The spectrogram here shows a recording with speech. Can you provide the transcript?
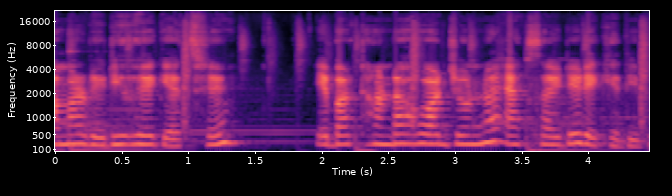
আমার রেডি হয়ে গেছে। এবার ঠান্ডা হওয়ার জন্য এক সাইডে রেখে দিব।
